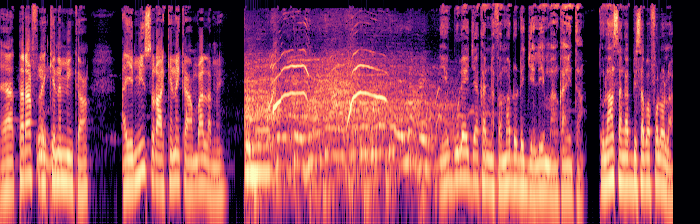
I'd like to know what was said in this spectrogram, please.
eh, a taara filɛ mm-hmm. kɛnɛ min kan a ye min sɔrɔ a kɛnɛ kan an b'a lamɛn nin ye bulayi ja ka nafama dɔ de jɛlen mankan ye tan tolan sanga bisaba fɔlɔ la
